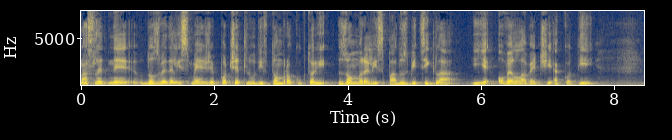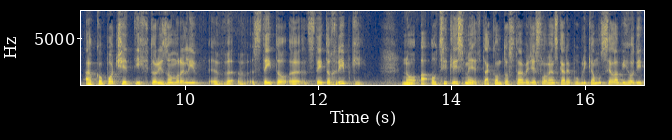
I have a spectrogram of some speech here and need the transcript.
následne dozvedeli sme, že počet ľudí v tom roku, ktorí zomreli z z bicykla, je oveľa väčší ako tí, ako počet tých, ktorí zomreli v, v, z, tejto, e, z tejto chrípky. No a ocitli sme v takomto stave, že Slovenská republika musela vyhodiť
